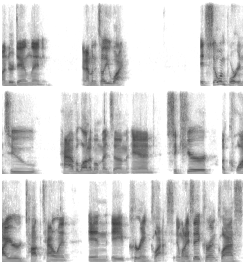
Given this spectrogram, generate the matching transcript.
under Dan Lanning. And I'm going to tell you why. It's so important to have a lot of momentum and secure, acquire top talent in a current class. And when I say current class,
